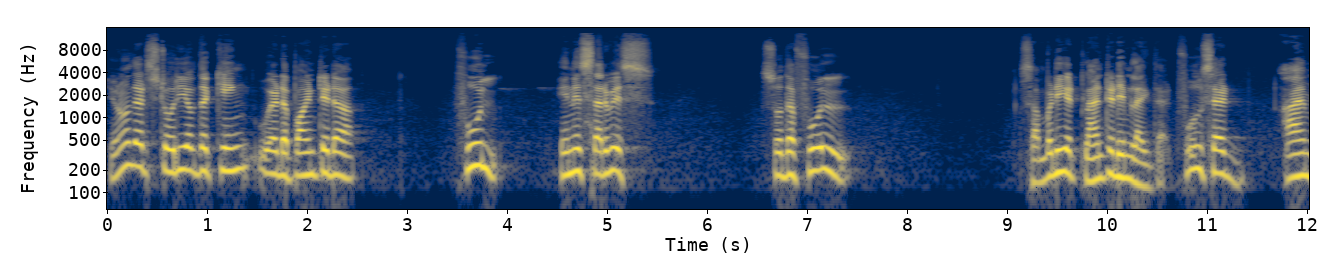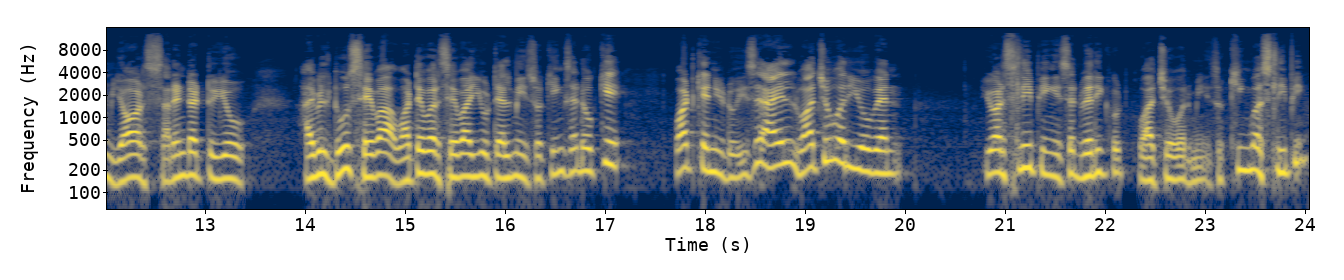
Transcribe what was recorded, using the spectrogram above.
You know that story of the king who had appointed a fool in his service. So the fool, somebody had planted him like that. Fool said, I am yours, surrendered to you. I will do seva, whatever seva you tell me. So king said, Okay, what can you do? He said, I'll watch over you when you are sleeping. He said, Very good, watch over me. So king was sleeping.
